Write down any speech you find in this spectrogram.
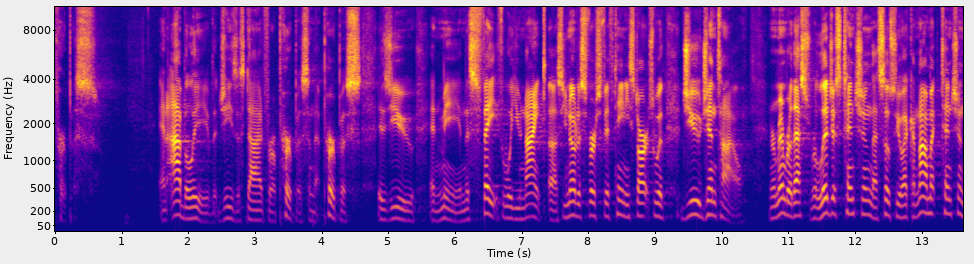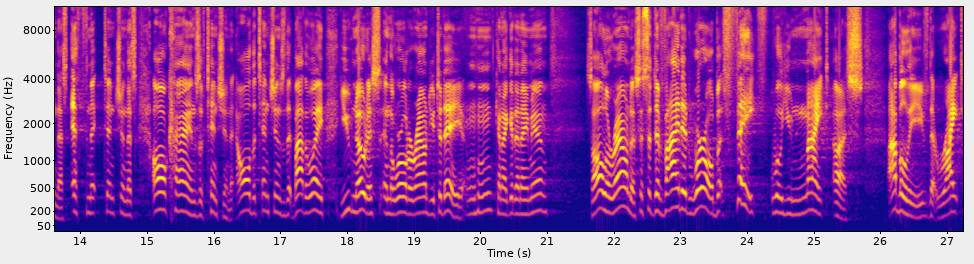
purpose. And I believe that Jesus died for a purpose, and that purpose is you and me. And this faith will unite us. You notice verse 15, he starts with Jew, Gentile. And remember, that's religious tension, that's socioeconomic tension, that's ethnic tension, that's all kinds of tension. All the tensions that, by the way, you notice in the world around you today. Mm-hmm. Can I get an amen? It's all around us. It's a divided world, but faith will unite us. I believe that right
